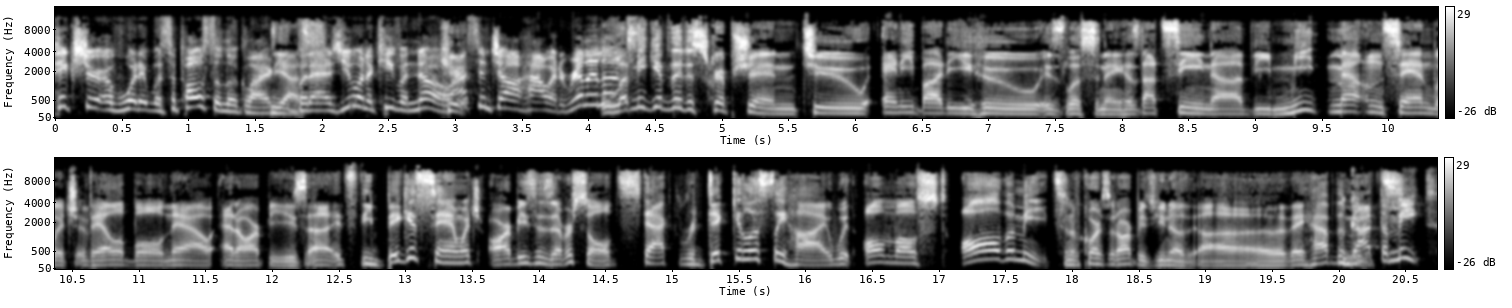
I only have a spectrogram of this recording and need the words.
picture of what it was supposed to look like. Yes. But as you and Akiva know, Here. I sent y'all how it really looks. Let me give the description to anybody who is listening has not seen uh, the Meat Mountain sandwich available now at Arby's. Uh, it's the biggest sandwich Arby's has ever sold, stacked ridiculously high with almost all the meats. And of course, at Arby's, you know uh, they have the got the meat.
